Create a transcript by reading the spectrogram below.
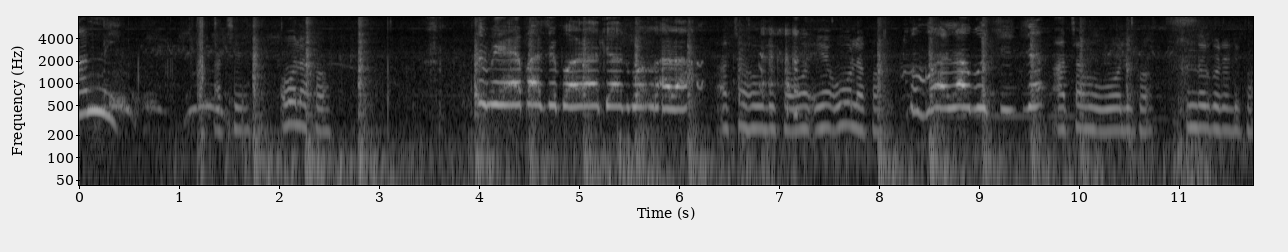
আনি আছে ও লেখো। তুমি এ পাশে পড়া যাস বলা আচ্ছা হো লেখো। ও এ ও লেখো। আচ্ছা হো ও লিখো। সুন্দর করে লিখো।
